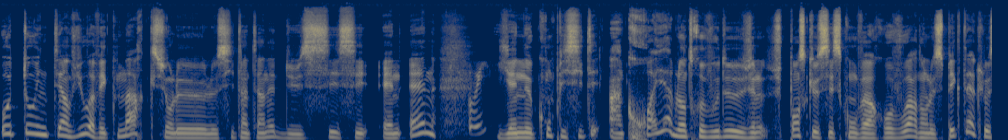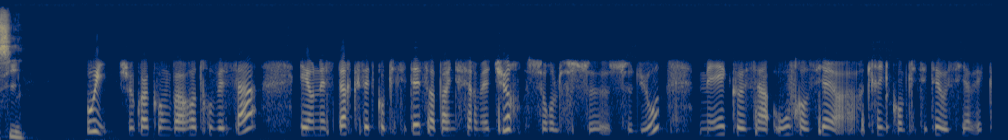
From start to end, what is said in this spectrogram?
auto-interview avec Marc sur le, le site internet du CCNN. Oui. Il y a une complicité incroyable entre vous deux. Je, je pense que c'est ce qu'on va revoir dans le spectacle aussi. Oui, je crois qu'on va retrouver ça et on espère que cette complicité ne soit pas une fermeture sur le- ce, duo, mais que ça ouvre aussi à une complicité aussi avec,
